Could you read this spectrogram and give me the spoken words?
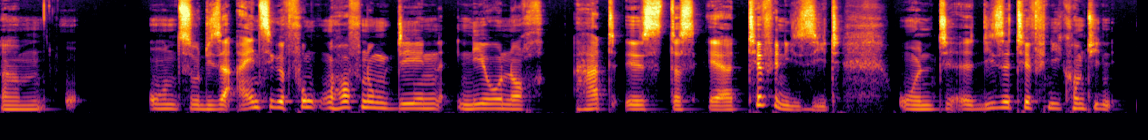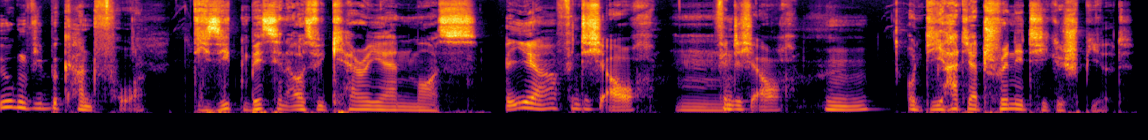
Ähm, und so dieser einzige Funken Hoffnung, den Neo noch hat, ist, dass er Tiffany sieht. Und äh, diese Tiffany kommt ihm irgendwie bekannt vor. Die sieht ein bisschen aus wie Carrie Ann Moss. Ja, finde ich auch. Mhm. Finde ich auch. Hm. Und die hat ja Trinity gespielt.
